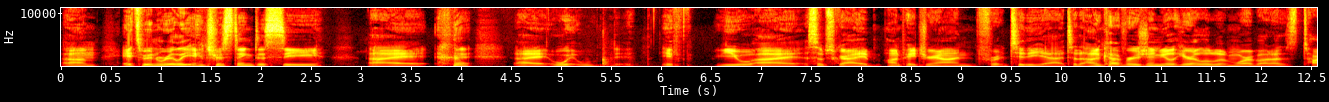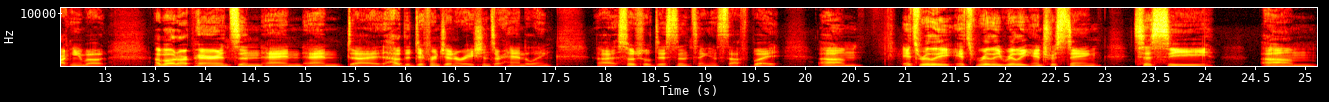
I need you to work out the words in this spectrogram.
um, it's been really interesting to see. I, I if you uh, subscribe on Patreon for to the uh, to the uncut version, you'll hear a little bit more about us talking about about our parents and and and uh, how the different generations are handling uh, social distancing and stuff. But um, it's really it's really really interesting to see um,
